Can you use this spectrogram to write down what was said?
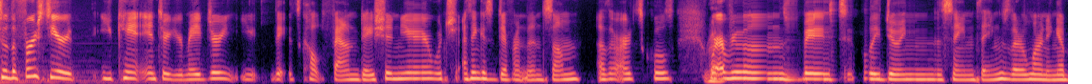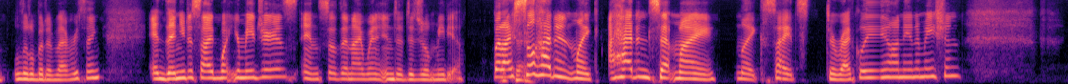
so the first year you can't enter your major. You it's called foundation year which i think is different than some other art schools where everyone's basically doing the same things. They're learning a little bit of everything. And then you decide what your major is. And so then i went into digital media. But i still hadn't like i hadn't set my like sights directly on animation.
